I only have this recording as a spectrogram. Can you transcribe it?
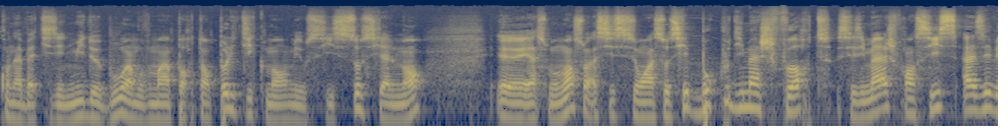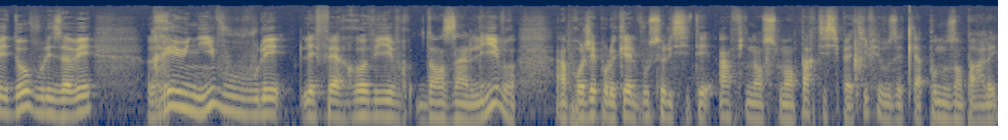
qu'on a baptisé Nuit debout, un mouvement important politiquement, mais aussi socialement. Euh, Et à ce moment, sont, sont associées beaucoup d'images fortes. Ces images, Francis Azevedo, vous les avez réunies, vous voulez les faire revivre dans un livre, un projet pour lequel vous sollicitez un financement participatif et vous êtes là pour nous en parler.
